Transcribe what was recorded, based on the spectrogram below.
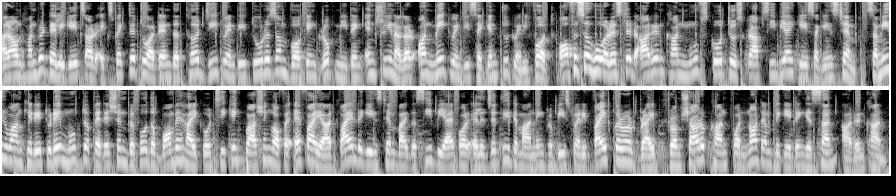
Around 100 delegates are expected to attend the third G20 Tourism Working Group meeting in Srinagar on May 22nd to 24th. Officer who arrested Aryan Khan moves court to scrap CBI case against him. Sameer Wankhede today moved a petition before the Bombay High Court seeking quashing of a FIR filed against him by the CBI for allegedly demanding rupees 25 crore bribe from Shah Rukh Khan for not implicating his son Aryan Khan.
